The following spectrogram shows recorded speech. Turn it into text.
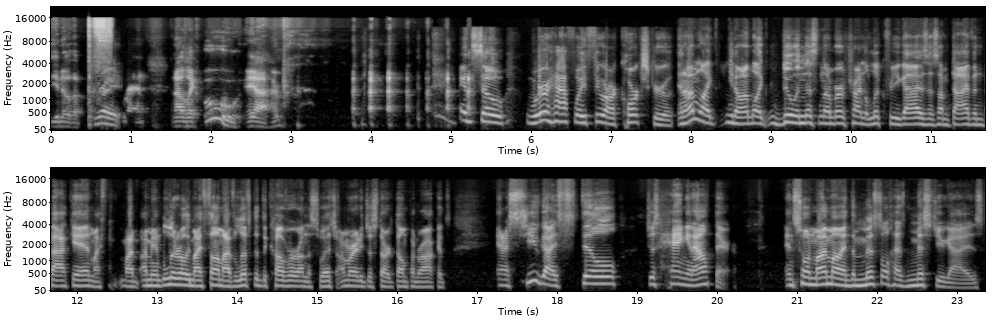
you know the Right. and I was like, ooh, yeah. and so we're halfway through our corkscrew and i'm like you know i'm like doing this number trying to look for you guys as i'm diving back in. My my i mean literally my thumb i've lifted the cover on the switch. I'm ready to just start dumping rockets. And i see you guys still just hanging out there. And so in my mind the missile has missed you guys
